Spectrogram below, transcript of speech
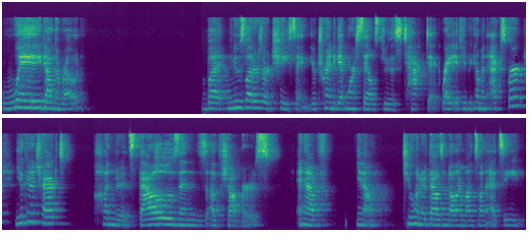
way down the road but newsletters are chasing. You're trying to get more sales through this tactic, right? If you become an expert, you can attract hundreds, thousands of shoppers and have, you know, $200,000 months on Etsy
